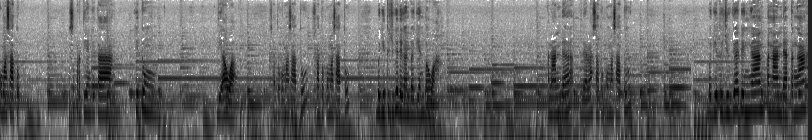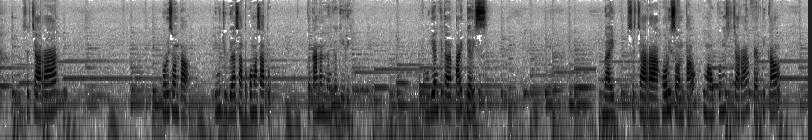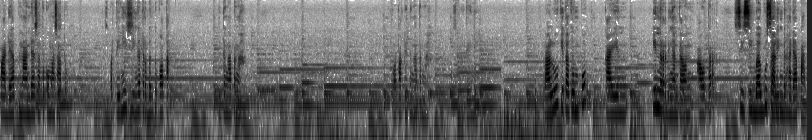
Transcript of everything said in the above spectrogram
seperti yang kita hitung di awal. 1,1 1,1 begitu juga dengan bagian bawah. Penanda adalah 1,1 begitu juga dengan penanda tengah secara horizontal. Ini juga 1,1 ke kanan dan ke kiri. Kemudian kita tarik garis baik secara horizontal maupun secara vertikal pada penanda 1,1 seperti ini sehingga terbentuk kotak di tengah-tengah. Kotak di tengah-tengah seperti ini. Lalu kita tumpuk kain inner dengan kain outer sisi bagus saling berhadapan.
